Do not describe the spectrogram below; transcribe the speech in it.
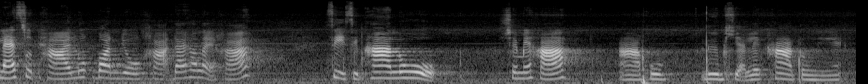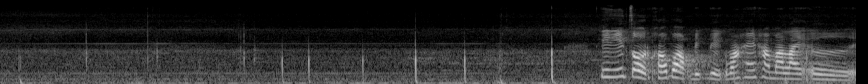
และสุดท้ายลูกบอลโยคะได้เท่าไหร่คะ 45 ลูก ใช่ไหมคะ อ่าครูลืมเขียนเลข 5 ตรงนี้ นี้โจทย์เขาบอกเด็กๆว่าให้ทำอะไรเอ่ย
